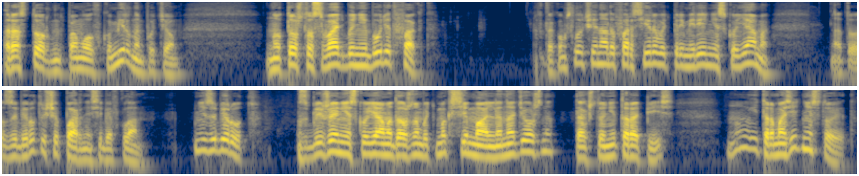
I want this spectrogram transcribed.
расторгнуть помолвку мирным путем, но то, что свадьбы не будет, — факт. В таком случае надо форсировать примирение с Кояма, а то заберут еще парни себе в клан. Не заберут. Сближение с Кояма должно быть максимально надежно, так что не торопись. Ну и тормозить не стоит.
